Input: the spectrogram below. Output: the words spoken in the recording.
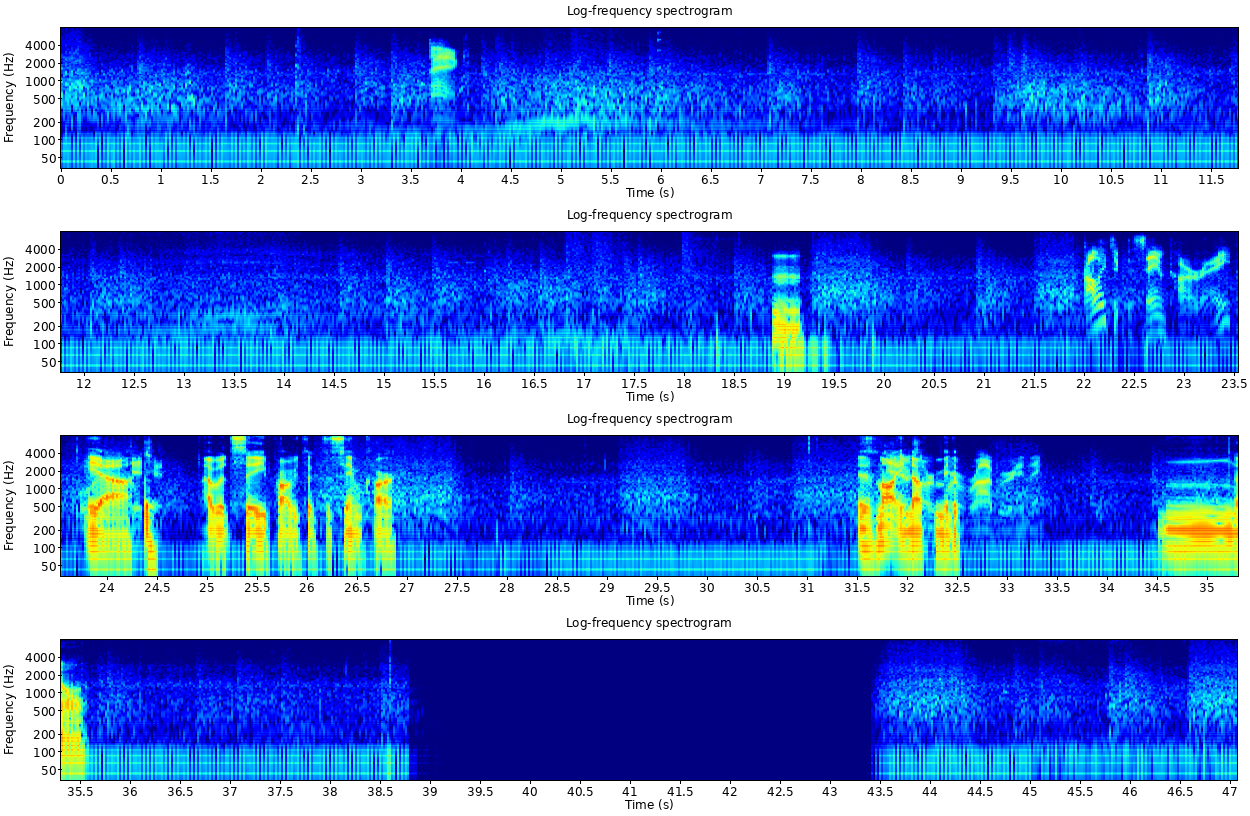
Thank. Hmm. Probably took the same car, right? Or Yeah. I would say he probably took the same car. It's not Yeah, enough no for me to. robbery or anything. Mm, no.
